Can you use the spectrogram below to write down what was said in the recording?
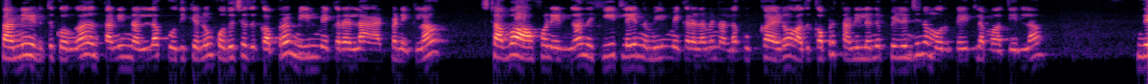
தண்ணி எடுத்துக்கோங்க. அந்த தண்ணி நல்லா கொதிக்கணும். கொதிச்சதுக்கு அப்புறம் மீல் மேக்கர் எல்லாம் ஆட் பண்ணிக்கலாம். ஸ்டவ் ஆஃப் பண்ணிடுங்க. அந்த ஹீட்லயே இந்த மீல் மேக்கர் எல்லாமே நல்லா குக் ஆயிடும். அதுக்கப்புறம் தண்ணில இருந்து பிழிஞ்சு நம்ம ஒரு பிளேட்ல மாத்திடலாம். இந்த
